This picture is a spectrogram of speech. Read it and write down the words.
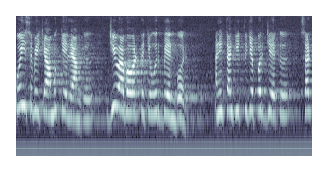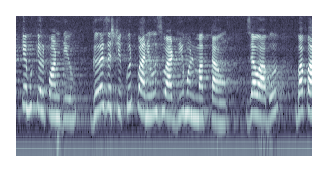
पय सभेच्या मुखेल्यांक जीव आबावर्ताचे उर्बेन भर आनी तांची तुजे परजेक सारकें मुखेलपण दिवं गरज अशी कृपा आनी उजवाड दी म्हूण मागता हांव जवाब बापा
